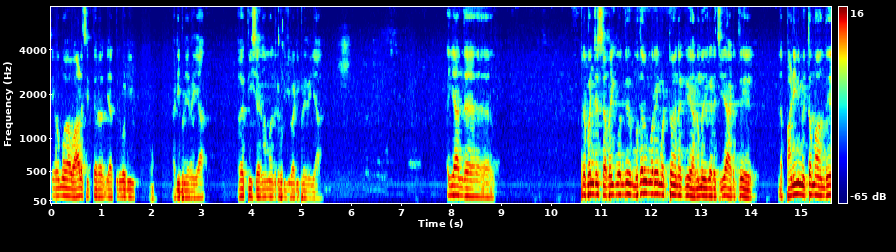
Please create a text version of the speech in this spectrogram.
சிவமகா வாழ சித்தர் ஐயா திருவடி அடிப்படையர் ஐயா அகத்தீச நாம திருவடி அடிப்படையர் ஐயா ஐயா அந்த பிரபஞ்ச சபைக்கு வந்து முதல் முறை மட்டும் எனக்கு அனுமதி கிடச்சி அடுத்து இந்த பணி நிமித்தமாக வந்து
